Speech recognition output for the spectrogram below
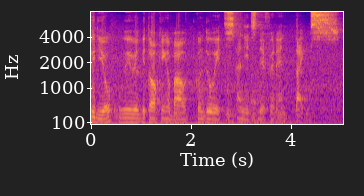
video, we will be talking about conduits and its different types.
